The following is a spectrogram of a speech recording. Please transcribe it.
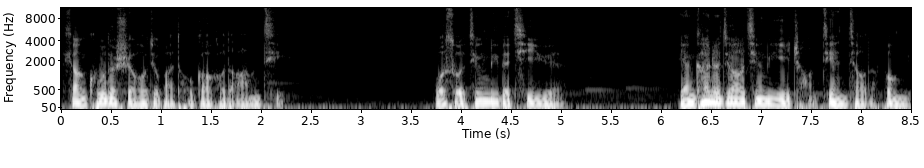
想哭的时候就把头高高的昂起。我所经历的七月，眼看着就要经历一场尖叫的风雨。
